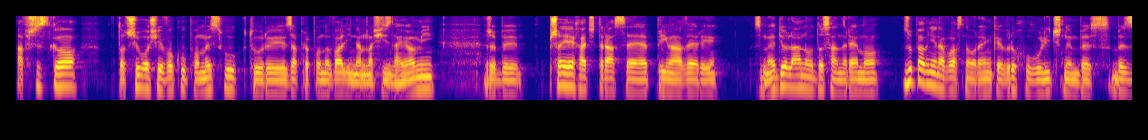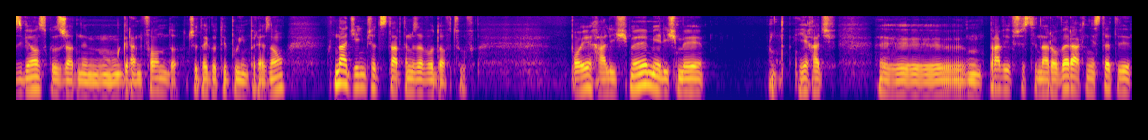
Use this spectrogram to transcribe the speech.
a wszystko toczyło się wokół pomysłu, który zaproponowali nam nasi znajomi, żeby przejechać trasę Primavery z Mediolanu do Sanremo zupełnie na własną rękę w ruchu ulicznym, bez, bez związku z żadnym Gran Fondo czy tego typu imprezą, na dzień przed startem zawodowców. Pojechaliśmy, mieliśmy jechać yy, prawie wszyscy na rowerach. Niestety,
